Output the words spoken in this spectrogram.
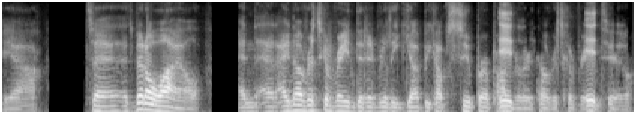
Yeah, it's been, it's been a while, and and I know Risk of Rain didn't really get, become super popular until Risk of Rain it- Two.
